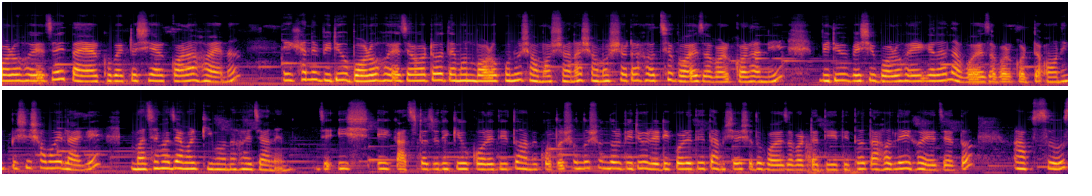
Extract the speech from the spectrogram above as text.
বড় হয়ে যায়, তাই আর খুব একটা শেয়ার করা হয় না। এখানে ভিডিও বড় হয়ে যাওয়াটাও তেমন বড় কোনো সমস্যা না। সমস্যাটা হচ্ছে ভয়েস ওভার করা নিয়ে। ভিডিও বেশি বড় হয়ে গেলে না ভয়েস ওভার করতে অনেক বেশি সময় লাগে। মাঝে মাঝে আমার কি মনে হয় জানেন? যে ইস, এই কাজটা যদি কেউ করে দিত, আমি কত সুন্দর সুন্দর ভিডিও রেডি করে দিতাম, সে শুধু ভয়েস ওভারটা দিয়ে দিত, তাহলেই হয়ে যেত। আফসোস,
